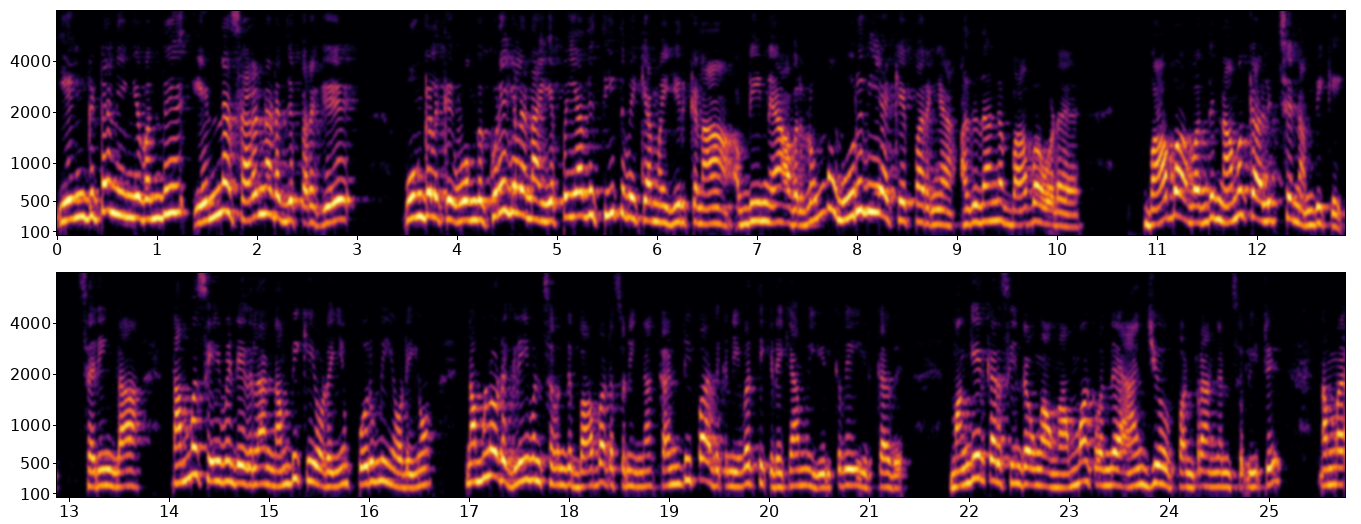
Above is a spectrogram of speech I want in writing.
எங்கிட்ட நீங்கள் வந்து என்ன சரணடைஞ்ச பிறகு உங்களுக்கு உங்கள் குறைகளை நான் எப்பயாவது தீர்த்து வைக்காமல் இருக்கனா அப்படின்னு அவர் ரொம்ப உறுதியாக கேட்பாருங்க. அதுதாங்க பாபாவோட பாபா வந்து நமக்கு அளித்த நம்பிக்கை. சரிங்களா? நம்ம செய்ய வேண்டியதெல்லாம் நம்பிக்கையோடையும் பொறுமையோடையும் நம்மளோட கிரீவன்ஸை வந்து பாபாட்ட சொன்னீங்கன்னா கண்டிப்பாக அதுக்கு நிவர்த்தி கிடைக்காம இருக்கவே இருக்காது. மங்கையர்கரசின்றவங்க அவங்க அம்மாவுக்கு வந்து ஆன்ஜியோ பண்ணுறாங்கன்னு சொல்லிட்டு நம்ம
